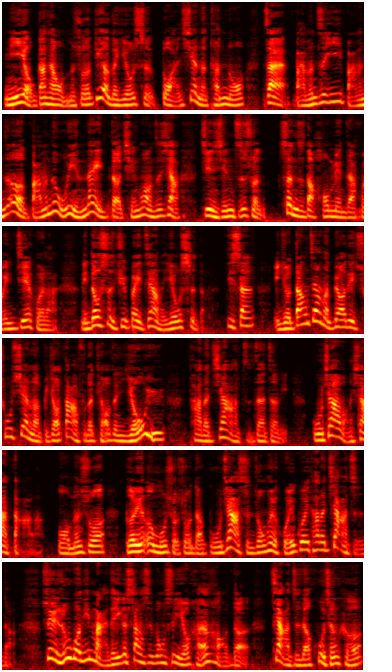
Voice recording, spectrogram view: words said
你有刚才我们说的第二个优势，短线的腾挪在百分之一、百分之二、百分之五以内的情况之下进行止损，甚至到后面再回接回来，你都是具备这样的优势的。第三，也就当这样的标的出现了比较大幅的调整，由于它的价值在这里，股价往下打了。我们说格林厄姆所说的，股价始终会回归它的价值的。所以，如果你买的一个上市公司有很好的价值的护城河，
